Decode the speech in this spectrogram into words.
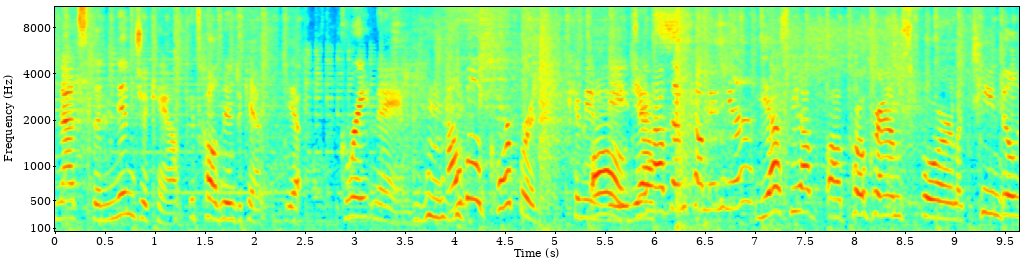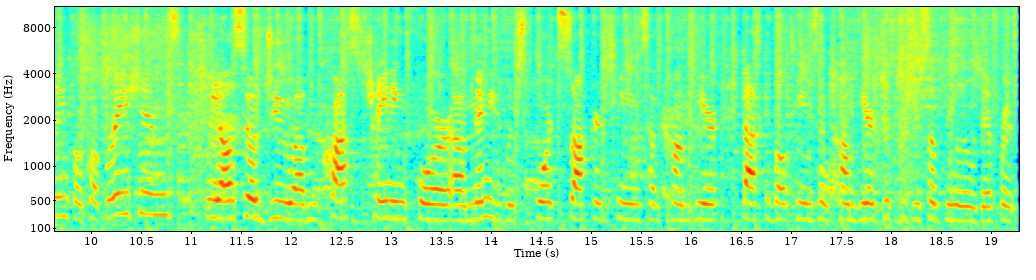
And that's the Ninja Camp. It's called Ninja Camp, yep. Great name. How about corporate community? Oh, do yes. you have them come in here? Yes, we have uh, programs for like team building for corporations. We also do um, cross training for uh, many different sports. Soccer teams have come here, basketball teams have come here just to do something a little different.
